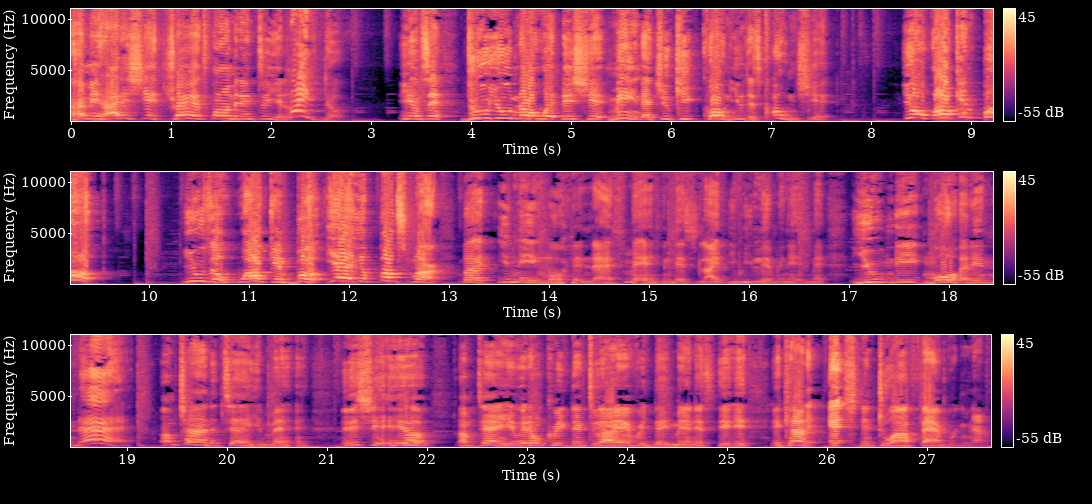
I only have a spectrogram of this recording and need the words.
I mean, how this shit transform it into your life though? You know what I'm saying? Do you know what this shit mean that you keep quoting? You just quoting shit. You're a walking book. You's a walking book. Yeah, you're book smart, but you need more than that, man, in this life you be living in, man. You need more than that. I'm trying to tell you, man. This shit here, I'm telling you, it don't creep into our everyday, man. It's, it it, it kind of etched into our fabric now.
